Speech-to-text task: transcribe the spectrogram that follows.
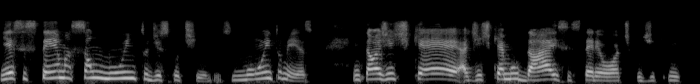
e esses temas são muito discutidos, muito mesmo. Então a gente quer, a gente quer mudar esse estereótipo de que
